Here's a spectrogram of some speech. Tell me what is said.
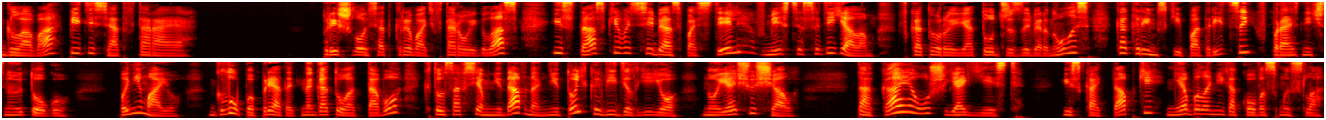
Глава 52. Пришлось открывать второй глаз и стаскивать себя с постели вместе с одеялом, в которое я тут же завернулась, как римский патриций в праздничную тогу. Понимаю, глупо прятать наготу от того, кто совсем недавно не только видел ее, но и ощущал. Такая уж я есть. Искать тапки не было никакого смысла.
